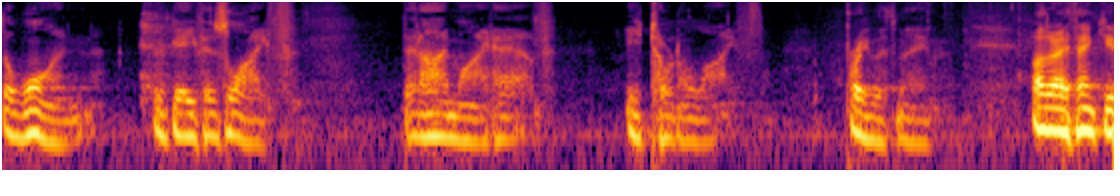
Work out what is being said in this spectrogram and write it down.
the one who gave his life that I might have eternal life. Pray with me. Father, I thank you.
